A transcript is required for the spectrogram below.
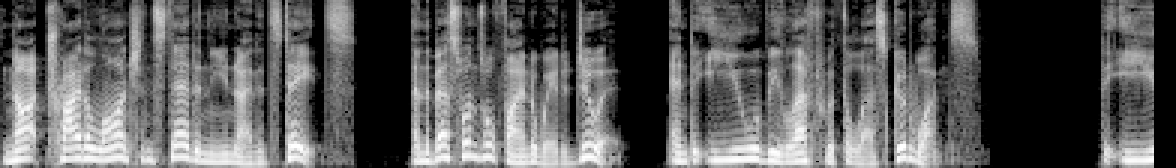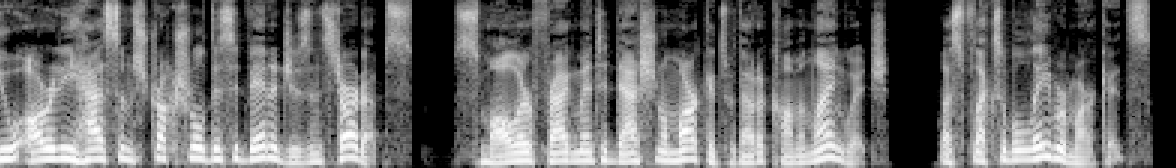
not try to launch instead in the United States? And the best ones will find a way to do it, and the EU will be left with the less good ones. The EU already has some structural disadvantages in startups smaller, fragmented national markets without a common language, less flexible labor markets.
